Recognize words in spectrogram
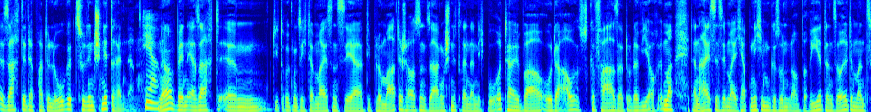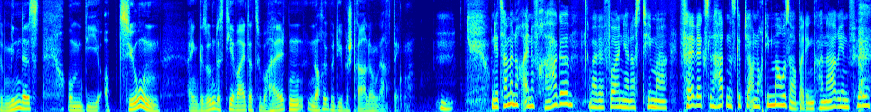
sagte der Pathologe zu den Schnitträndern? Ja. Ne, wenn er sagt, ähm, die drücken sich dann meistens sehr diplomatisch aus und sagen, Schnittränder nicht beurteilbar oder ausgefasert oder wie auch immer, dann heißt es immer, ich habe nicht im Gesunden operiert, dann sollte man zumindest, um die Option, ein gesundes Tier weiter zu behalten, noch über die Bestrahlung nachdenken. Und jetzt haben wir noch eine Frage, weil wir vorhin ja das Thema Fellwechsel hatten. Es gibt ja auch noch die Mauser bei den Kanarienvögeln.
